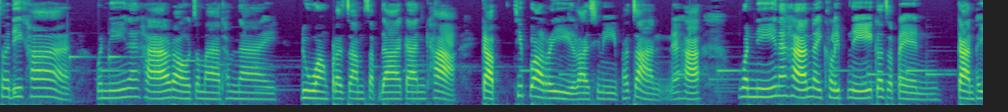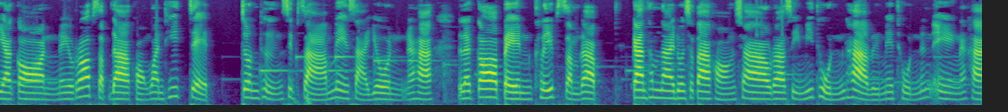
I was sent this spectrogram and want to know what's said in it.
สวัสดีค่ะ วันนี้นะคะเราจะมาทำนายดวงประจำสัปดาห์กันค่ะ กับทิพวารีราชินีพระจันทร์นะคะ วันนี้นะคะในคลิปนี้ก็จะเป็นการพยากรณ์ในรอบสัปดาห์ของวันที่ 7 จนถึง 13 เมษายนนะคะ และก็เป็นคลิปสำหรับการทำนายดวงชะตาของชาวราศีมิถุนค่ะ หรือเมถุนนั่นเองนะคะ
